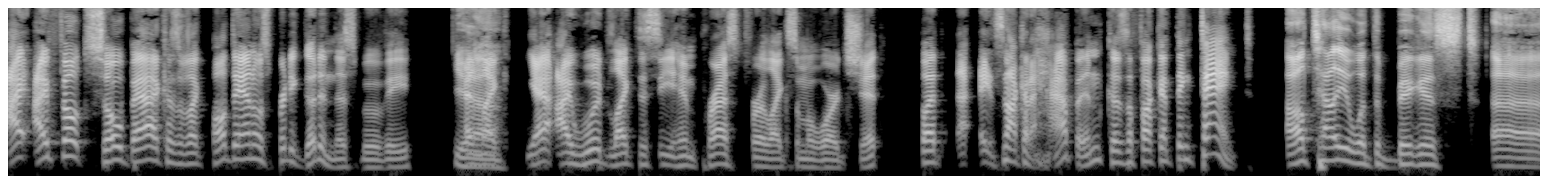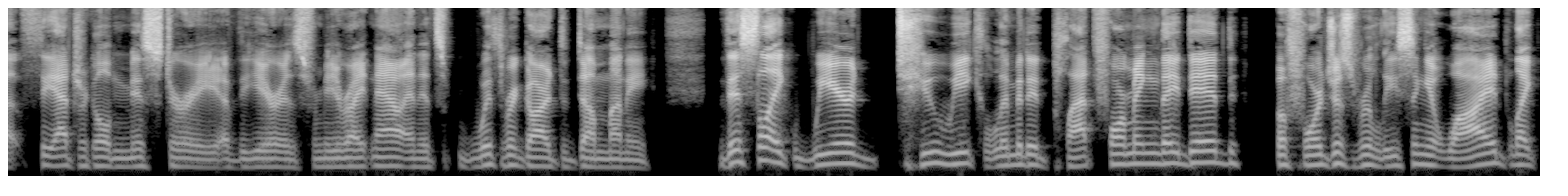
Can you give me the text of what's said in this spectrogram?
I, I felt so bad because I was like Paul Dano's pretty good in this movie, yeah. and like yeah, I would like to see him pressed for like some award shit, but uh, it's not going to happen because the fucking thing tanked. I'll tell you what the biggest uh, theatrical mystery of the year is for me right now, and it's with regard to Dumb Money. This like weird two week limited platforming they did before just releasing it wide. Like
